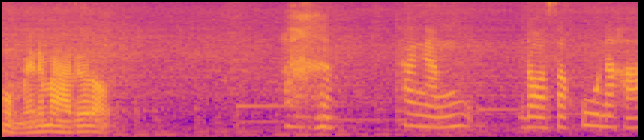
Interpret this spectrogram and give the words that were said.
ผมไม่ได้มาด้วยหรอก ถ้างั้นรอสักครู่นะคะ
